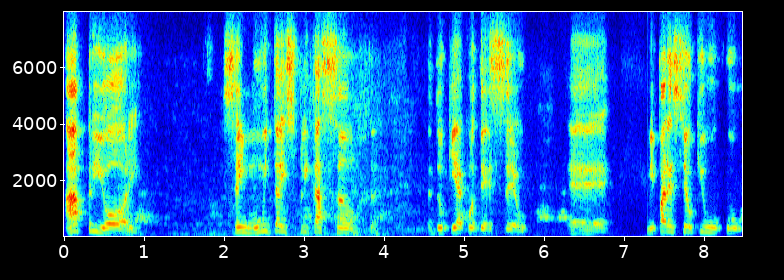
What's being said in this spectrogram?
a priori, sem muita explicação do que aconteceu. É, me pareceu que o, o,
